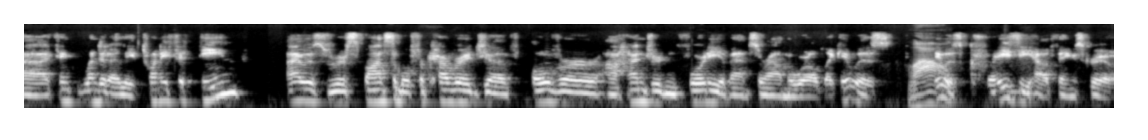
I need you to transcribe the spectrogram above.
uh, I think when did I leave? 2015. I was responsible for coverage of over 140 events around the world. Like it was, wow, it was crazy how things grew.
